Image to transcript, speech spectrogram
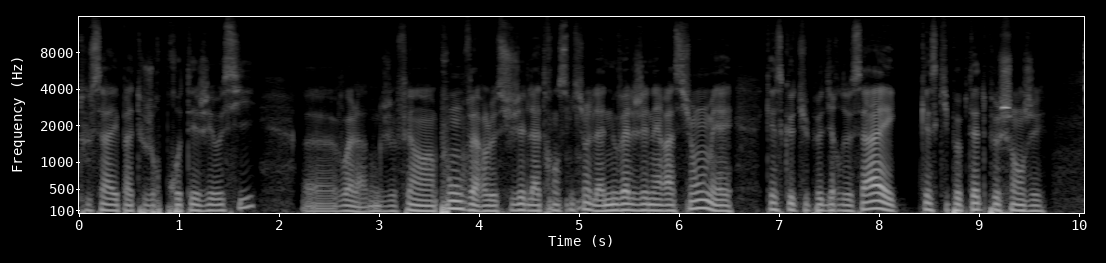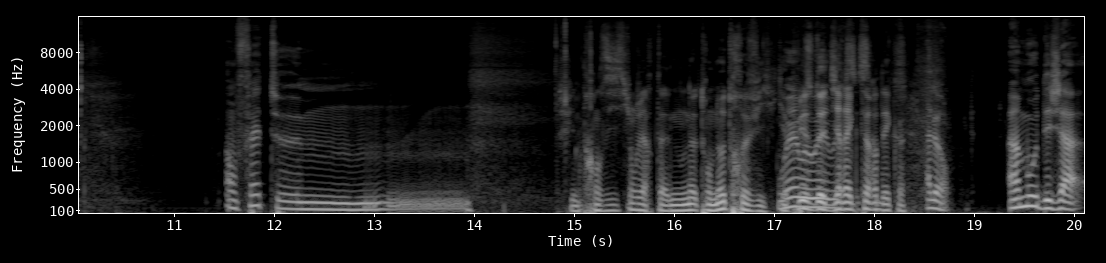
Tout ça n'est pas toujours protégé aussi Euh, voilà, donc je fais un pont vers le sujet de la transmission et de la nouvelle génération, mais qu'est-ce que tu peux dire de ça et qu'est-ce qui peut peut-être peut changer? En fait, euh, Je fais une transition vers ta, ton autre vie, qui Ouais, est plus ouais, de ouais, directeur d'école. Alors, un mot déjà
